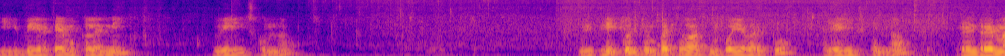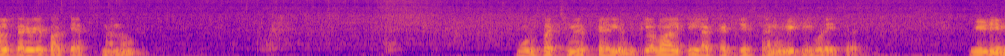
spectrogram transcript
ఈ బీరకాయ ముక్కలన్నీ వేయించుకుందాం. వీటిని కొంచెం పచ్చివాసన పోయే వరకు వేయించుకుందాం. రెండు రెమ్మల కరివేపాకు వేస్తున్నాను. మూడు పచ్చిమిరపకాయలు ఇట్లా వాలికిల్లా కట్ చేస్తాను. వీటిని కూడా వేసాను మీడియం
